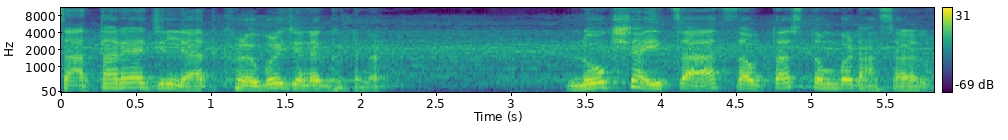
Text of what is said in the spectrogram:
सातारा जिल्ह्यात खळबळजनक घटना. लोकशाहीचा चौथा स्तंभ ढासळला.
